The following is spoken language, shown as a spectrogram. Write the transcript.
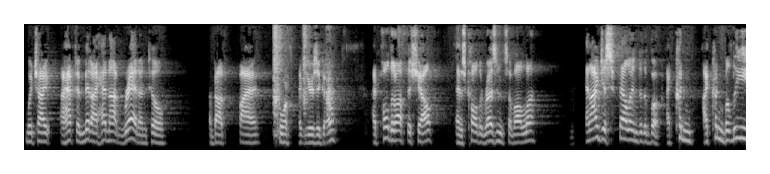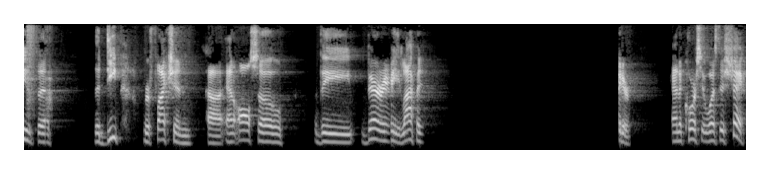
which I, I have to admit I had not read until about five, four, five years ago. I pulled it off the shelf, and it's called The Resonance of Allah. And I just fell into the book. I couldn't, I couldn't believe the, the deep reflection uh, and also the very lapid and of course, it was this sheikh,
